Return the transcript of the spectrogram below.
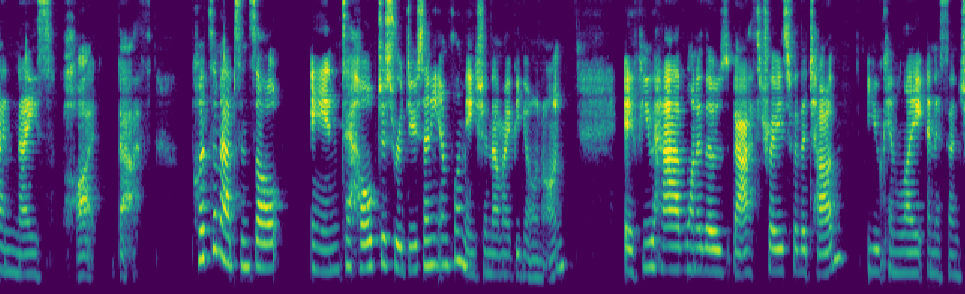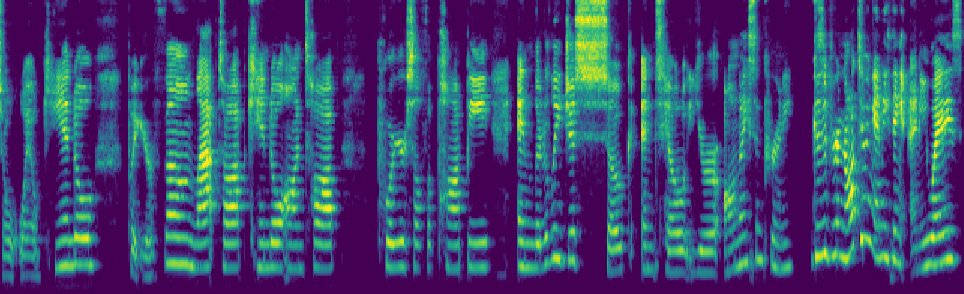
a nice hot bath. Put some Epsom salt in to help just reduce any inflammation that might be going on. If you have one of those bath trays for the tub, you can light an essential oil candle, put your phone, laptop, Kindle on top, pour yourself a poppy, and literally just soak until you're all nice and pruny. Because if you're not doing anything anyways,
